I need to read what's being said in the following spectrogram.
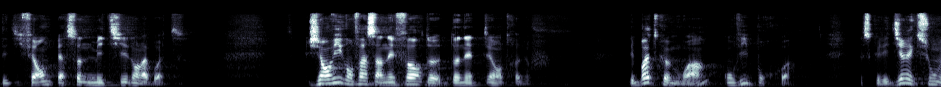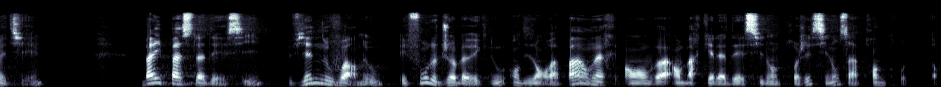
des différentes personnes métiers dans la boîte. J'ai envie qu'on fasse un effort d'honnêteté entre nous. Des boîtes comme moi, on vit pourquoi? Parce que les directions métiers bypassent la DSI, viennent nous voir nous et font le job avec nous en disant on va pas on va embarquer la DSI dans le projet, sinon ça va prendre trop de temps.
